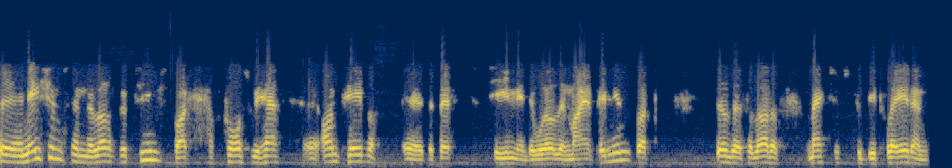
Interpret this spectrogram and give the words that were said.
uh, nations and a lot of good teams. But of course, we have uh, on paper uh, the best team in the world, in my opinion. But still, there's a lot of matches to be played, and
